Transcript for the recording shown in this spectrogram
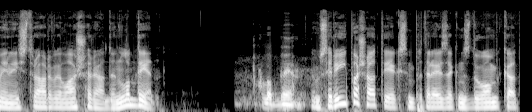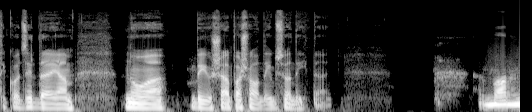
ministru Arvilu Ašerādenu. Labdien! Labdien! Jums ir īpaša attieksme pret Reizeknas domu, kā tikko dzirdējām no bijušā pašvaldības vadītāja. Man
